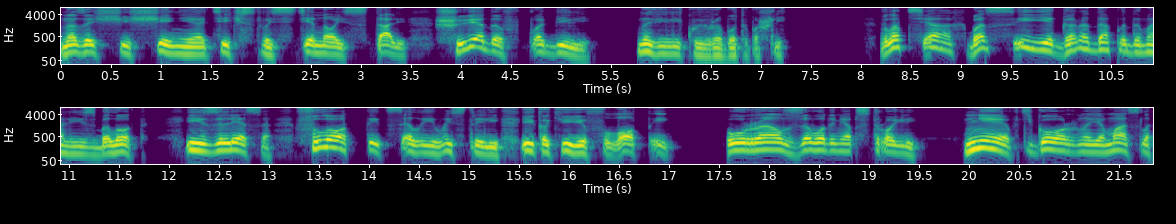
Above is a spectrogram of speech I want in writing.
на защищение Отечества стеной стали, шведов побили, на великую работу пошли. В лаптях босые города подымали из болот, из леса, флоты целые выстрели, и какие флоты! Урал с заводами обстроили, нефть, горное масло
